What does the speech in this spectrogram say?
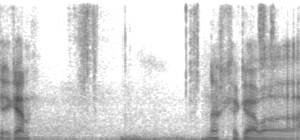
it again. Nakagawa.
